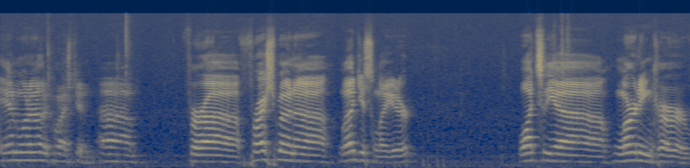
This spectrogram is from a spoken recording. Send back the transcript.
And one other question. Um, For a freshman uh, legislator, what's the uh, learning curve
